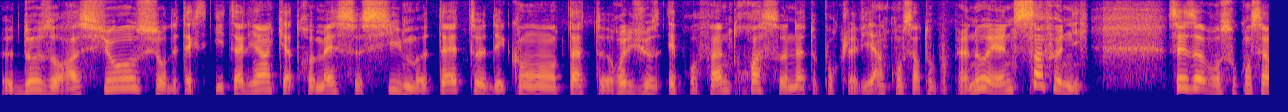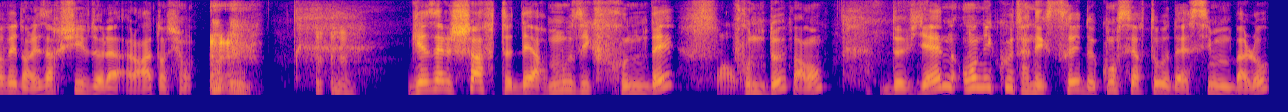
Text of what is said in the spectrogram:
deux Horatios sur des textes italiens, quatre messes, six motettes, des cantates religieuses et profanes, trois sonates pour clavier, un concerto pour piano et une symphonie. Ces œuvres sont conservées dans les archives de la... Alors attention Gesellschaft der pardon, de Vienne. On écoute un extrait de Concerto da Cimbalo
